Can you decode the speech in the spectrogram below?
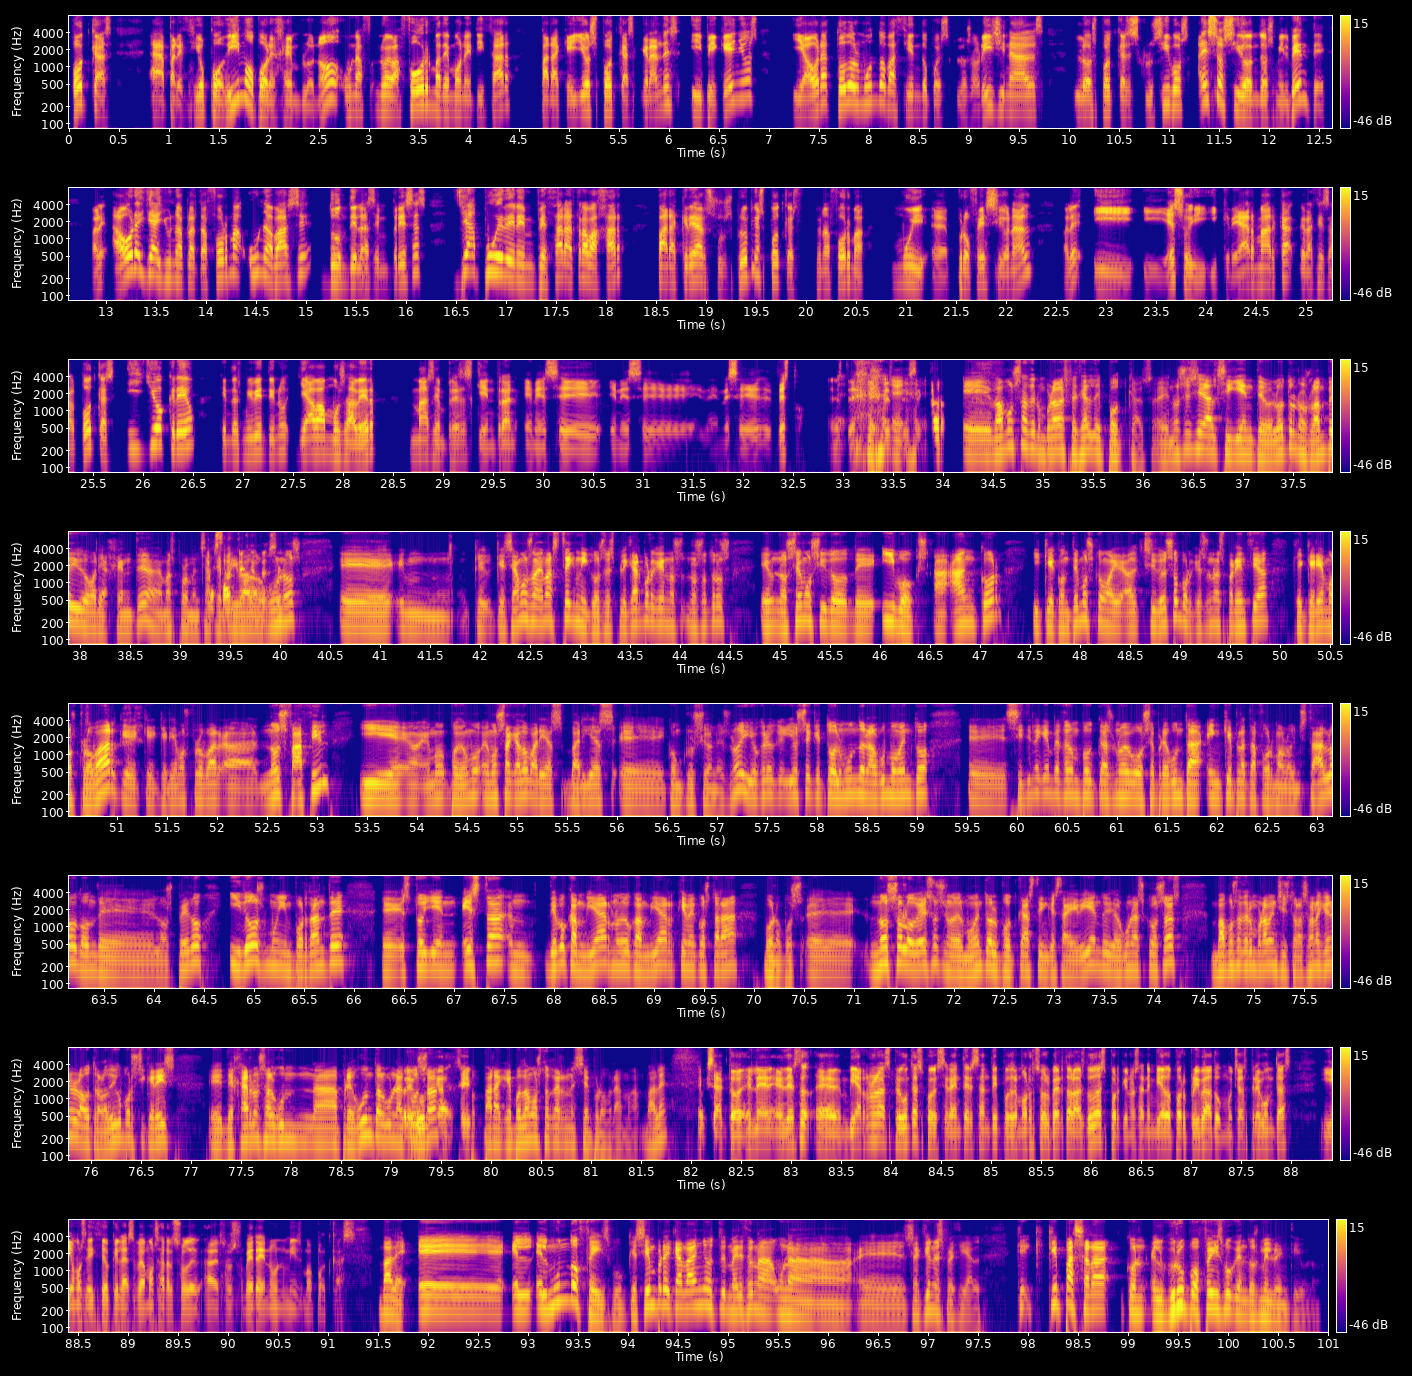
podcast. Apareció Podimo, por ejemplo, ¿no? Una nueva forma de monetizar para aquellos podcasts grandes y pequeños. Y ahora todo el mundo va haciendo pues los originals, los podcasts exclusivos. Eso ha sido en 2020. Ahora ya hay una plataforma, una base donde las empresas ya pueden empezar a trabajar para crear sus propios podcasts de una forma muy eh, profesional, ¿vale? Y, eso, y, crear marca gracias al podcast. Y yo creo que en 2021 ya vamos a ver más empresas que entran en ese, en ese, en ese de. Este, este sector. Eh, vamos a hacer un programa especial de podcast. Eh, no sé si era el siguiente o el otro, nos lo han pedido varias gente, además por mensaje privado algunos. Eh, em, que, seamos además técnicos, explicar por qué nosotros nos hemos ido de Evox a Anchor y que contemos cómo ha sido eso, porque es una experiencia que queríamos probar, que, queríamos probar. Ah, no es fácil y hemos, hemos, sacado varias, varias conclusiones, ¿no? Y yo creo que yo sé que todo el mundo en algún momento, si tiene que empezar un podcast nuevo, se pregunta en qué plataforma lo instalo, dónde los pedo. Y dos, muy importante, eh, estoy en esta, mm, ¿debo cambiar? ¿No debo cambiar? ¿Qué me costará? Bueno, pues eh, no solo de eso, sino del momento del podcasting que está viviendo y de algunas cosas. Vamos a hacer un programa, insisto, la semana que viene o la otra. Lo digo por si queréis eh, dejarnos alguna pregunta, alguna cosa, para que podamos tocar en ese programa, ¿vale? Exacto. En, de esto, enviarnos las preguntas porque será interesante y podremos resolver todas las dudas porque nos han enviado por privado muchas preguntas y hemos decidido que las vamos a resolver, a resolver en un mismo podcast. Vale. el mundo Facebook que siempre cada año te merece una, eh, sección especial. ¿Qué, pasará con el grupo Facebook en 2021?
